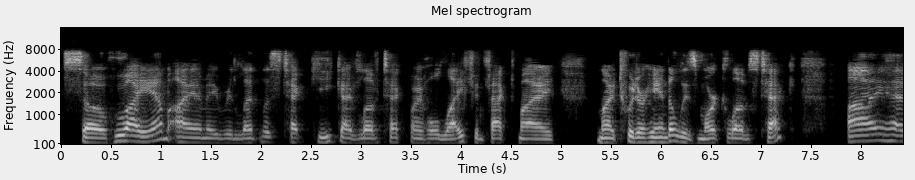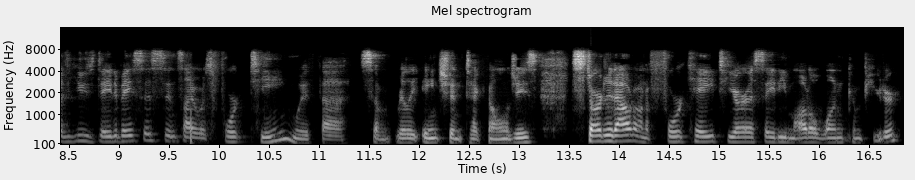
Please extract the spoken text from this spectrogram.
So, who I am, I am a relentless tech geek. I've loved tech my whole life. In fact, my my Twitter handle is Mark Loves Tech. I have used databases since I was 14 with uh, some really ancient technologies. Started out on a 4K TRS-80 Model 1 computer.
